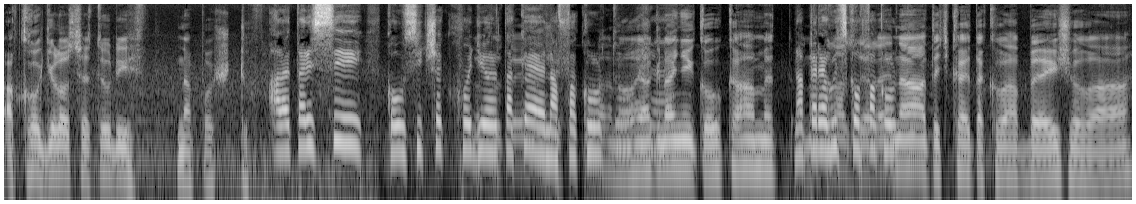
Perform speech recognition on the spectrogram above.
A chodilo se tudy na poštu. Ale tady si kousíček chodil no také na fakultu. No, jak na něj koukáme. Na pedagogickou fakultu. A teďka je taková béžová.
